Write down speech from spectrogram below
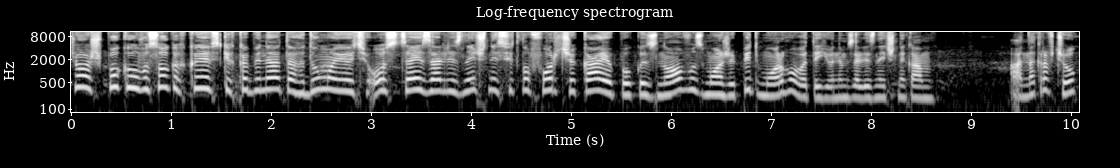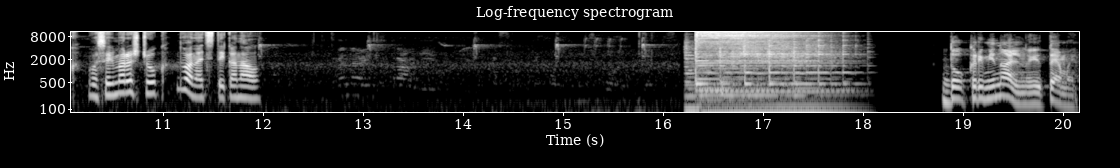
Що ж, поки у високих київських кабінетах думають, ось цей залізничний світлофор чекає, поки знову зможе підморгувати юним залізничникам. Анна Кравчук, Василь Марищук, 12 канал. До кримінальної теми.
